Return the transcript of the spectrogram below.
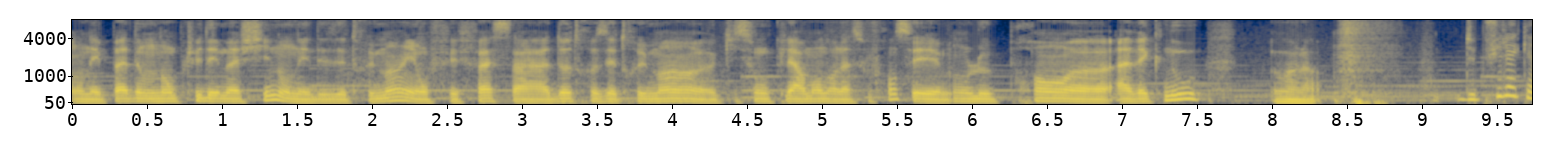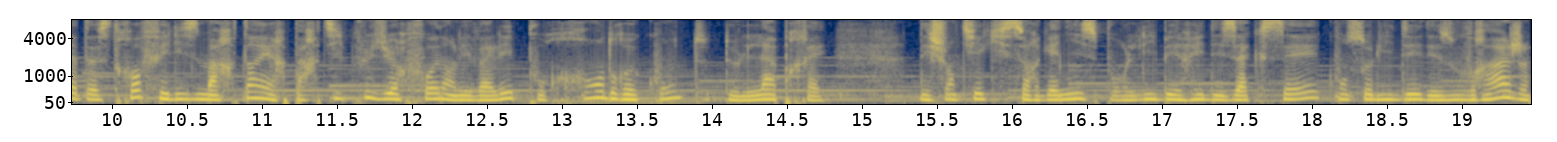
On n'est pas non plus des machines, on est des êtres humains et on fait face à d'autres êtres humains qui sont clairement dans la souffrance et on le prend avec nous. Voilà. Depuis la catastrophe, Élise Martin est repartie plusieurs fois dans les vallées pour rendre compte de l'après. Des chantiers qui s'organisent pour libérer des accès, consolider des ouvrages.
